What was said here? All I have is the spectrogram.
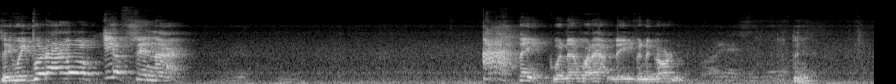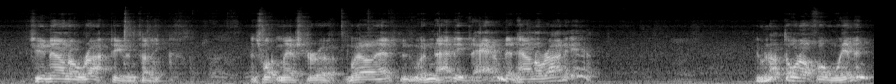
See, we put our little ifs in there. I think, wasn't that what happened to Eve in the garden? She have no right to even think. That's what messed her up. Well, that wasn't that. Adam didn't have no right either. Was not throwing off on women.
